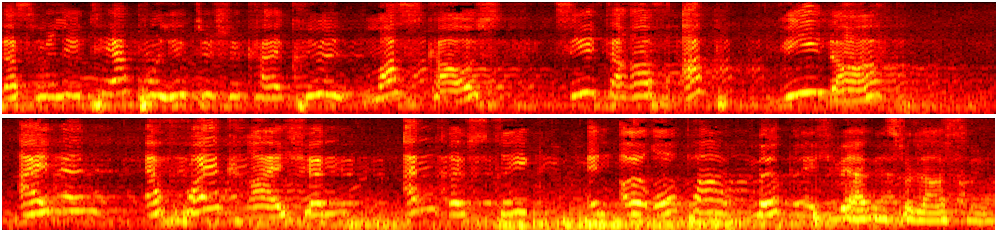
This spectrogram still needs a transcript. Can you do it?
das militärpolitische Kalkül Moskaus zielt darauf ab, wieder einen erfolgreichen Angriffskrieg in Europa möglich werden zu lassen.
